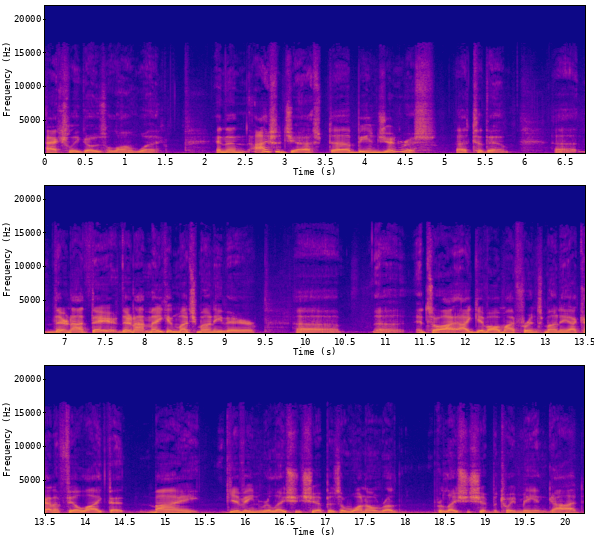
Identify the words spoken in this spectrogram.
actually goes a long way. And then I suggest uh, being generous uh, to them. Uh, they're not there. They're not making much money there. Uh, and so I, I give all my friends money. I kind of feel like that my giving relationship is a one-on-one relationship between me and God.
